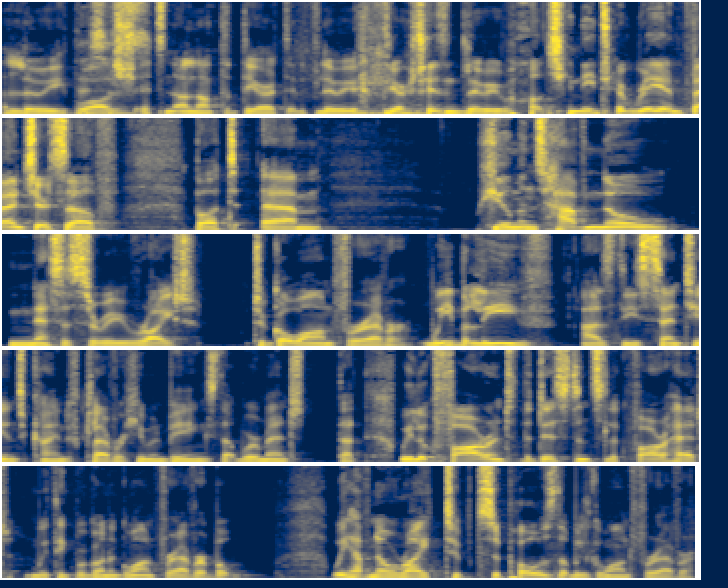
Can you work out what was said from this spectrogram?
a Louis This Walsh. is- It's not not that the Earth, Louis, the Earth isn't Louis Walsh. You need to reinvent yourself. But um, humans have no necessary right to go on forever. We believe, as these sentient, kind of clever human beings, that we're meant that we look far into the distance, look far ahead, and we think we're going to go on forever. But we have no right to suppose that we'll go on forever.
